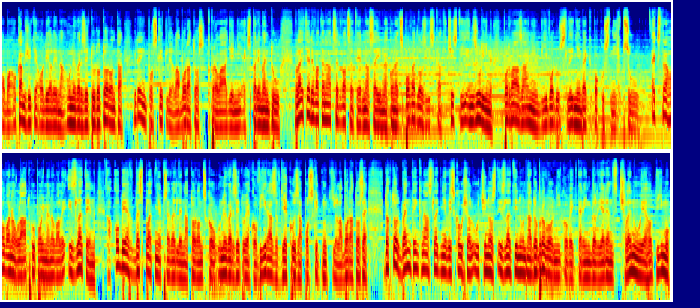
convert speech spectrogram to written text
oba okamžitě odjeli na univerzitu do Toronto, kde jim poskytli laboratoř k provádění experimentů. V létě 1921 se jim nakonec povedlo získat čistý inzulín podvázáním vývodu slinivek pokusných psů. Extrahovanou látku pojmenovali izletin a objev bezplatně převedli na Toronskou univerzitu jako výraz vděku za poskytnutí laboratoře. Doktor Benting následně vyzkoušel účinnost izletinu na dobrovolníkovi, kterým byl jeden z členů jeho týmu.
